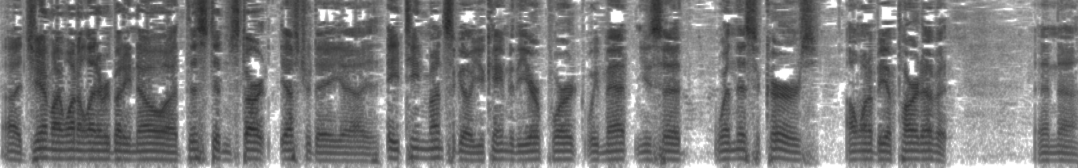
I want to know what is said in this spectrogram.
Uh, Jim, I want to let everybody know uh, this didn't start yesterday. Uh, 18 months ago, you came to the airport. We met, and you said, "When this occurs, I want to be a part of it." And uh,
